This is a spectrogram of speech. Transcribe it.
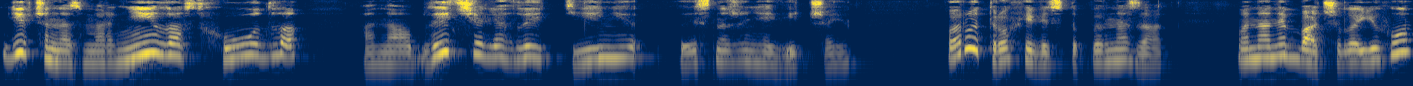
Дівчина змарніла, схудла, а на обличчя лягли тіні виснаження відчаю. Поро трохи відступив назад. Вона не бачила його,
